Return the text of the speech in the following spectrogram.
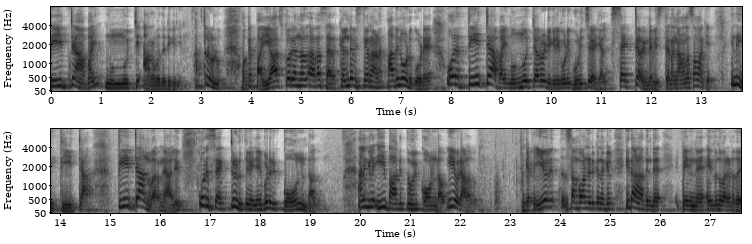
തീറ്റ ബൈ മുന്നൂറ്റി അറുപത് ഡിഗ്രി. അത്രേ ഉള്ളൂ. ഓക്കെ പൈ ആർ എന്ന് പറഞ്ഞ സർക്കിളിന്റെ വിസ്തീർണമാണ് അതിനോട് കൂടെ ഒരു തീറ്റ ബൈ മുന്നൂറ്റി അറുപത് ഡിഗ്രി കൂടി ഗുണിച്ചു കഴിഞ്ഞാൽ സെക്ടറിന്റെ വിസ്തീർണം കാണാനുള്ള സമവാക്യം എന്ത് ഈ തീറ്റ? തീറ്റ എന്ന് പറഞ്ഞാൽ ഒരു സെക്ടർ എടുത്തു കഴിഞ്ഞാൽ ഇവിടെ ഒരു കോൺ ഉണ്ടാകും. അല്ലെങ്കിൽ ഈ ഭാഗത്ത് ഒരു കോൺ ഉണ്ടാവും ഈ ഒരു അളവ്. ഓക്കെ അപ്പോൾ ഈ ഒരു സംഭവമാണ് എടുക്കുന്നെങ്കിൽ ഇതാണ് അതിന്റെ പിന്നെ എന്തെന്ന് പറയണത്?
